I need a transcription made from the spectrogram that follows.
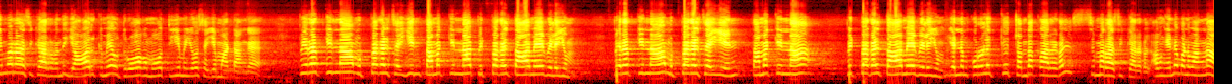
சிம்மராசிக்காரர் வந்து யாருக்குமே துரோகமோ தீமையோ செய்ய மாட்டாங்க. பிறர்க்கின்னா முற்பகல் செய்யின் தமக்கின்னா பிற்பகல் தாமே விளையும். பிறர்க்கின்னா முற்பகல் செய்யின் தமக்கின்னா பிற்பகல் தாமே விளையும் என்னும் குரலுக்கு சொந்தக்காரர்கள் சிம்மராசிக்காரர்கள். அவங்க என்ன பண்ணுவாங்கன்னா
